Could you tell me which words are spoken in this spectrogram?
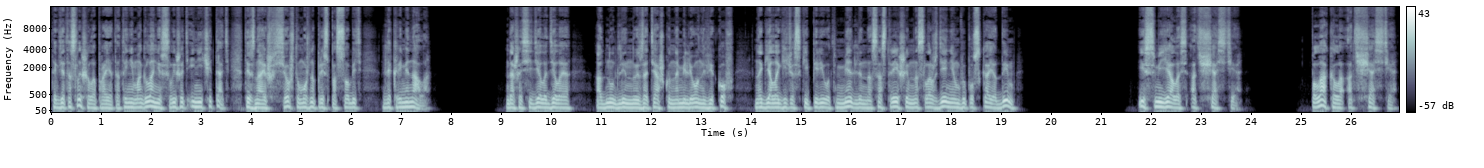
Ты где-то слышала про это, а ты не могла не слышать и не читать. Ты знаешь все, что можно приспособить для криминала. Даша сидела, делая одну длинную затяжку на миллион веков, на геологический период, медленно, с острейшим наслаждением выпуская дым, и смеялась от счастья, плакала от счастья.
